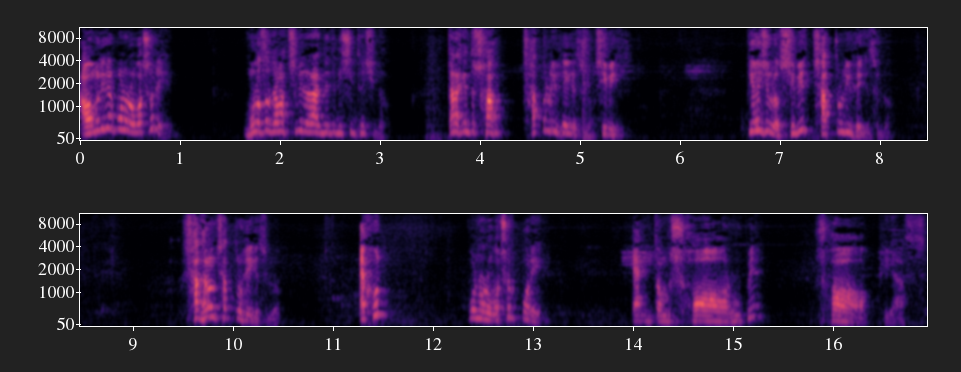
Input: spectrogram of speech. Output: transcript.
আওয়ামী লীগের পনেরো বছরে মূলত জামাত শিবিরের রাজনীতি নিষিদ্ধ ছিল। তারা কিন্তু সব ছাত্রলীগ হয়ে গেছিল, শিবির। কি হয়েছিল? শিবির ছাত্রলীগ হয়ে গেছিল। সাধারণ ছাত্র হয়ে গেছিল। এখন পনেরো বছর পরে একদম স্বরূপে সব ফিরে আসছে।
